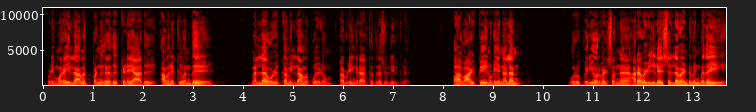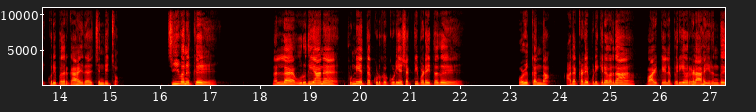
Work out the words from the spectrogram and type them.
இப்படி முறை இல்லாமல் பண்ணுகிறது கிடையாது. அவனுக்கு வந்து நல்ல ஒழுக்கம் இல்லாமல் போயிடும் அப்படிங்கிற அர்த்தத்தில் சொல்லியிருக்கிறார். ஆக வாழ்க்கையினுடைய நலன் ஒரு பெரியோர்கள் சொன்ன அறவழியிலே செல்ல வேண்டும் என்பதை குறிப்பதற்காக இதை சிந்தித்தோம் ஜீவனுக்கு நல்ல உறுதியான புண்ணியத்தை கொடுக்கக்கூடிய சக்தி படைத்தது ஒழுக்கம்தான் அதை கடைப்பிடிக்கிறவர் தான் வாழ்க்கையில் பெரியவர்களாக இருந்து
